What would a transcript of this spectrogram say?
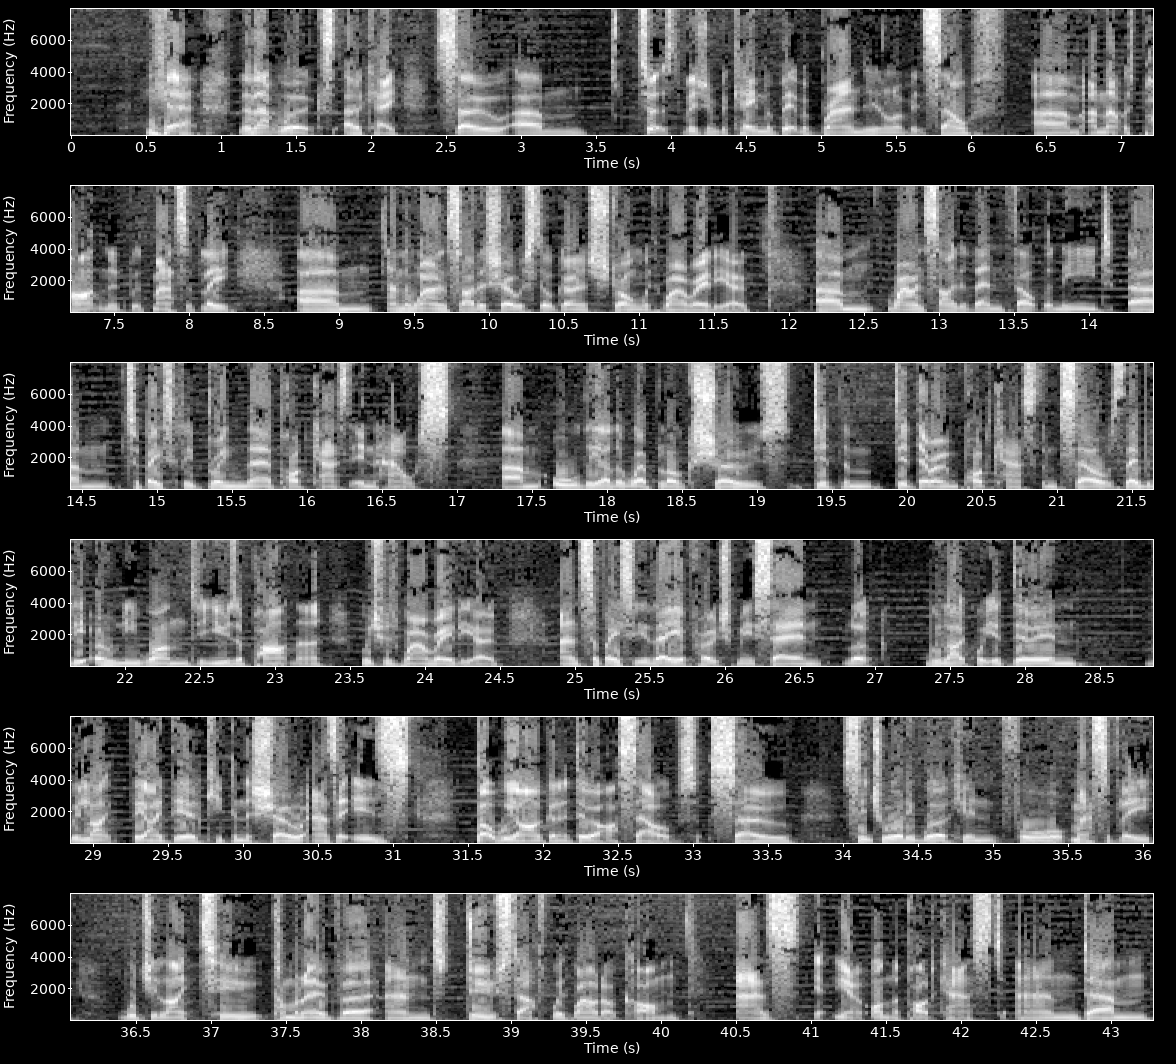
Yeah, no, that works. Okay, so um, Terps Division became a bit of a brand in and of itself, um, and that was partnered with massively. Um, and the WoW Insider show was still going strong with WoW Radio. Um, WoW Insider then felt the need um, to basically bring their podcast in house. Um, all the other weblog shows did them did their own podcast themselves. They were the only one to use a partner, which was WoW Radio. And so basically, they approached me saying, "Look, we like what you're doing we like the idea of keeping the show as it is, but we are going to do it ourselves. So, since you're already working for Massively, would you like to come on over and do stuff with WoW.com as you know on the podcast? And um,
